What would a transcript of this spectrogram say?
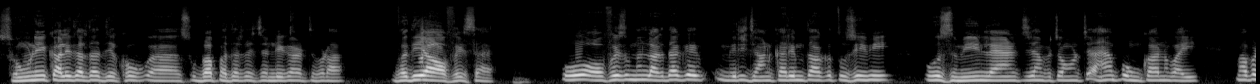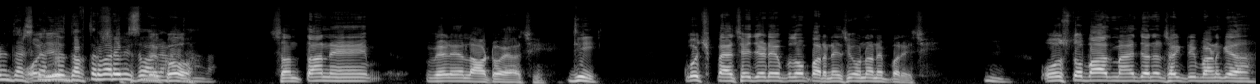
ਸ਼੍ਰੋਮਣੀ ਅਕਾਲੀ ਦਲ ਦਾ ਦੇਖੋ ਸੂਬਾ ਪੱਧਰ ਤੇ ਚੰਡੀਗੜ੍ਹ 'ਚ ਬੜਾ ਵਧੀਆ ਆਫਿਸ ਹੈ। ਉਹ ਆਫਿਸ ਮੈਨੂੰ ਲੱਗਦਾ ਕਿ ਮੇਰੀ ਜਾਣਕਾਰੀ ਮੁਤਾਬਕ ਤੁਸੀਂ ਵੀ ਉਹ ਜ਼ਮੀਨ ਲੈਣ 'ਚ ਜਾਂ ਬਚਾਉਣ 'ਚ ਅਹਿਮ ਭੂਮਿਕਾ ਨਿਭਾਈ। ਮੈਂ ਆਪਣੇ ਦਰਸ਼ਕਾਂ ਦੇ ਦਫ਼ਤਰ ਬਾਰੇ ਵੀ ਸਵਾਲ ਲੈਣਾ ਚਾਹਾਂਗਾ। ਸੰਤਾਂ ਨੇ ਵੇਲੇ ਅਲਾਟ ਹੋਇਆ ਸੀ। ਜੀ। ਕੁਝ ਪੈਸੇ ਜਿਹੜੇ ਉਦੋਂ ਭਰਨੇ ਸੀ ਉਹਨਾਂ ਨੇ ਭਰੇ ਸੀ। ਉਸ ਤੋਂ ਬਾਅਦ ਮੈਂ ਜਨਰਲ ਸੈਕਟਰੀ ਬਣ ਗਿਆ।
